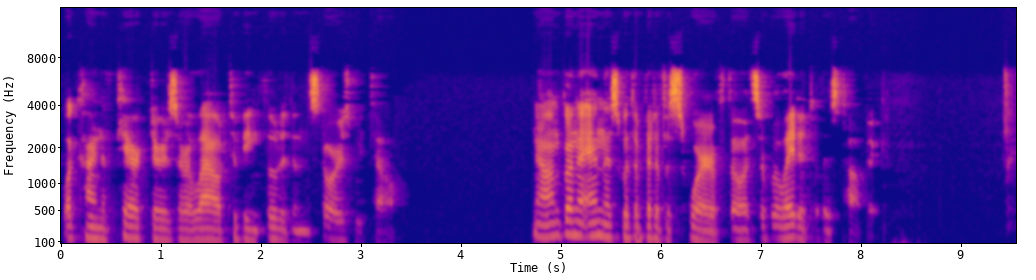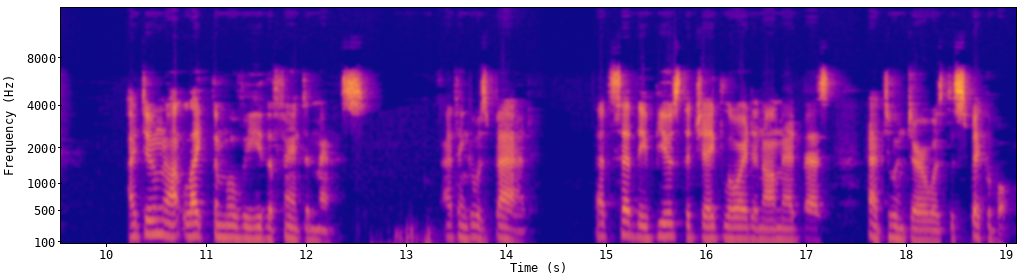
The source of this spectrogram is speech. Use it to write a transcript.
what kind of characters are allowed to be included in the stories we tell. Now, I'm going to end this with a bit of a swerve, though it's related to this topic. I do not like the movie The Phantom Menace. I think it was bad. That said, the abuse that Jake Lloyd and Ahmed Best had to endure was despicable.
